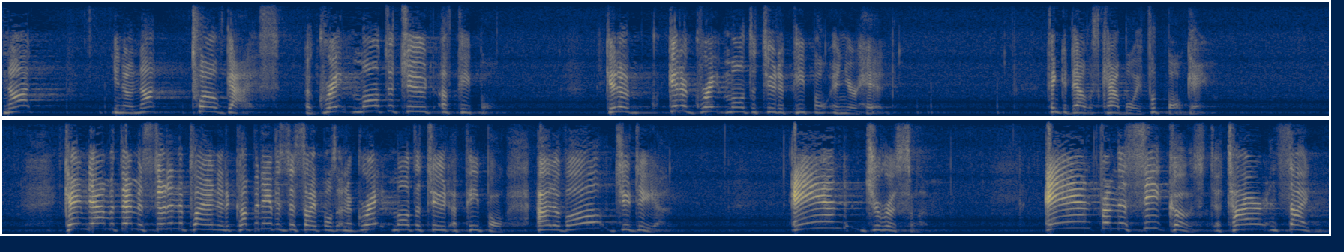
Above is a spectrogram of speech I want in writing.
Not, you know, not 12 guys. A great multitude of people. Get a, get a great multitude of people in your head. Think of Dallas Cowboy football game. Came down with them and stood in the plain in the company of his disciples and a great multitude of people out of all Judea and Jerusalem, and from the sea coast of Tyre and Sidon,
